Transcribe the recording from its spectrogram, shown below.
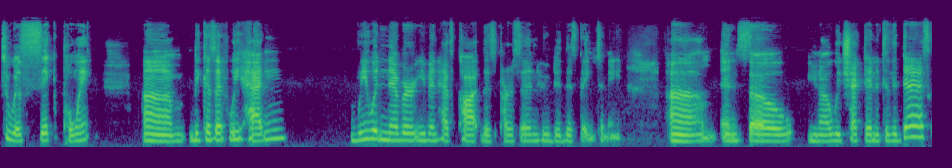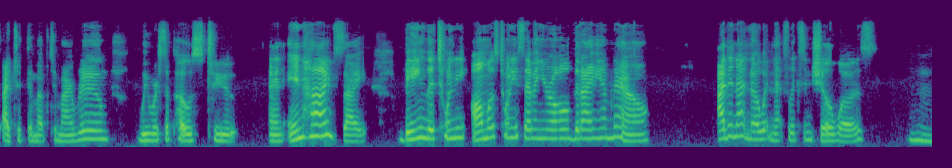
to a sick point um because if we hadn't we would never even have caught this person who did this thing to me um and so you know we checked in into the desk i took them up to my room we were supposed to and in hindsight being the 20 almost 27 year old that I am now, I did not know what Netflix and chill was. Mm-hmm.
